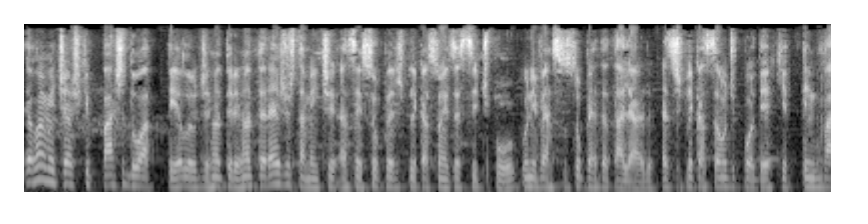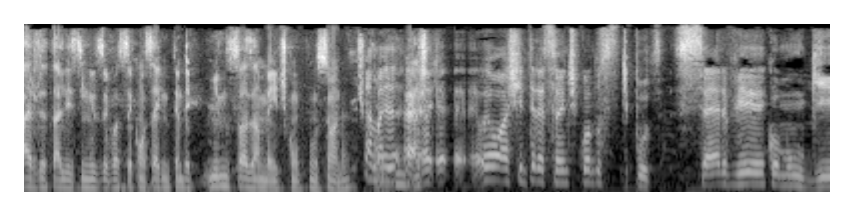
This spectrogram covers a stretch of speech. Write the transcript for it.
eu realmente acho que parte do apelo de Hunter x Hunter é justamente essas super explicações, esse, tipo, universo super detalhado. Essa explicação de poder que tem vários detalhezinhos e você consegue entender minuciosamente como funciona. Tipo, É, mas é, acho é, é, eu acho interessante quando, tipo, serve como um guia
